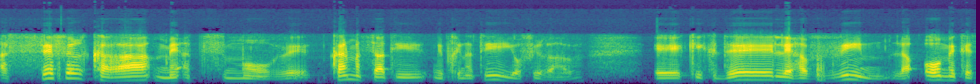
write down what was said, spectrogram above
הספר קרה מעצמו, וכאן מצאתי מבחינתי יופי רב, uh, כי כדי להבין לעומק את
